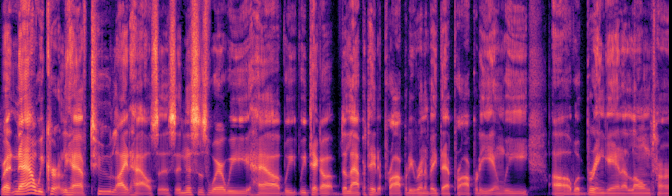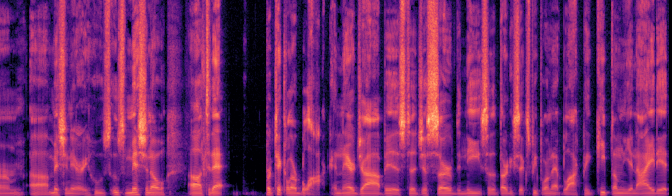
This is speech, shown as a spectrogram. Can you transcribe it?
Right now, we currently have two lighthouses, and this is where we have we we take a dilapidated property, renovate that property, and we uh, would bring in a long term uh, missionary who's who's missional uh, to that particular block, and their job is to just serve the needs of the 36 people on that block, to keep them united,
